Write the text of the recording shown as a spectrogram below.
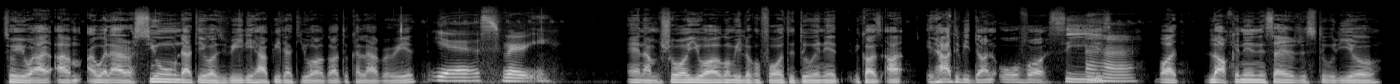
so you I, um, I will assume that you was really happy that you all got to collaborate Yes, very. And I'm sure you are gonna be looking forward to doing it because uh, it had to be done overseas Uh-huh. but locking in inside of the studio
